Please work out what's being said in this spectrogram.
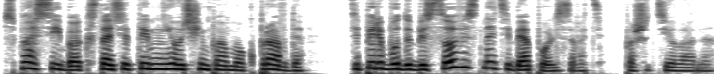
«Спасибо. Кстати, ты мне очень помог, правда. Теперь буду бессовестно тебя пользовать», — пошутила она.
